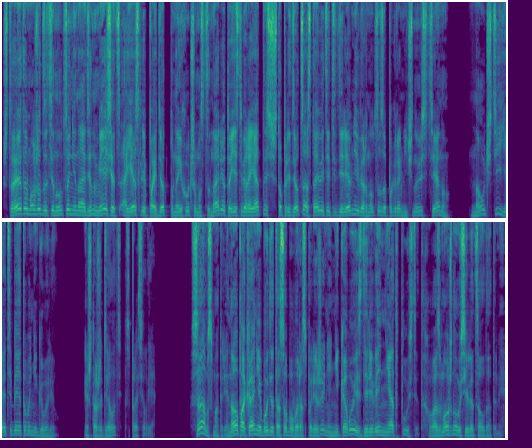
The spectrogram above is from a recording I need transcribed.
что это может затянуться не на один месяц, а если пойдет по наихудшему сценарию, то есть вероятность, что придется оставить эти деревни и вернуться за пограничную стену. Но учти, я тебе этого не говорил. «И что же делать?» — спросил я. «Сам смотри, но пока не будет особого распоряжения, никого из деревень не отпустят, возможно, усилят солдатами.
